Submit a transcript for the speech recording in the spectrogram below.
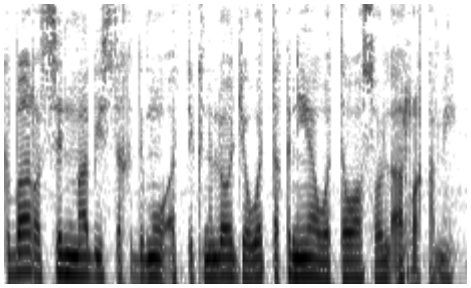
كبار السن ما بيستخدموا التكنولوجيا والتقنية والتواصل الرقمي؟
